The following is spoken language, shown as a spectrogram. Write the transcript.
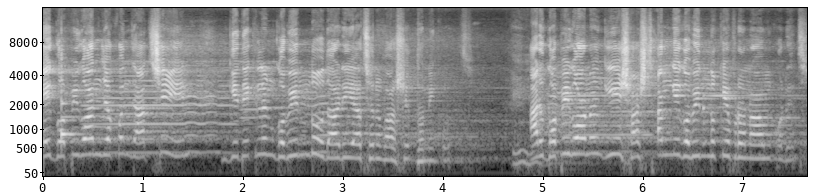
এই গোপীগণ যখন যাচ্ছেন, গিয়ে দেখলেন গোবিন্দ দাঁড়িয়ে আছেন, বাঁশের ধ্বনি করছে। আর গোপীগণ গিয়ে ষষ্ঠাঙ্গে গোবিন্দকে প্রণাম করেছে।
